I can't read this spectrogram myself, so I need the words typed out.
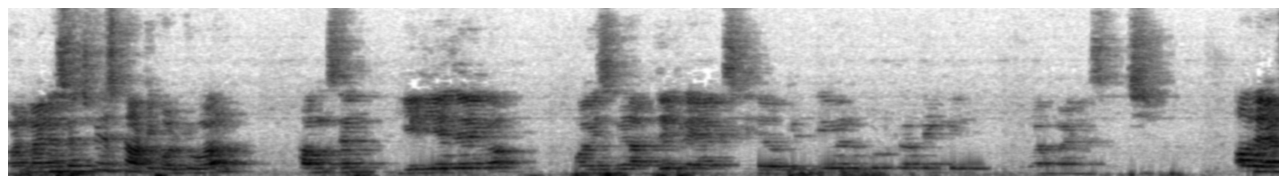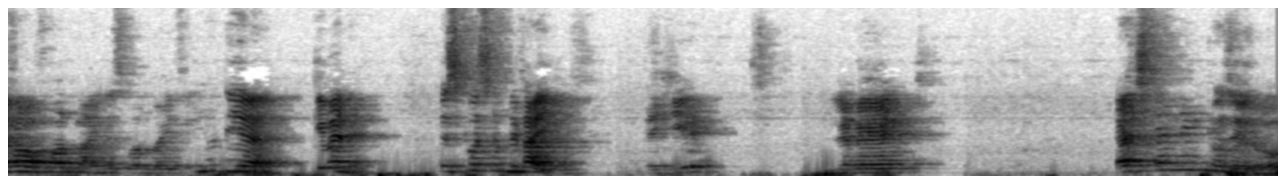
1 minus h is not equal to 1 function ये लिया जाएगा और इसमें आप देख रहे हैं x की जगह कितनी वैल्यू पुट कर देंगे 1 minus h और f of 1 minus 1 by 3 में दिया है गिवन है। इसको सिंपलीफाई देखिए लिमिट h tending to 0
